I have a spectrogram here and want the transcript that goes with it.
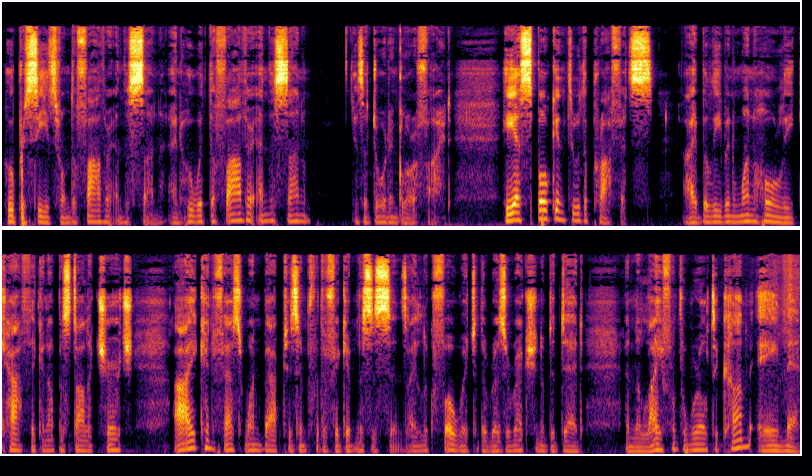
who proceeds from the Father and the Son, and who with the Father and the Son is adored and glorified. He has spoken through the prophets. I believe in one holy, Catholic, and Apostolic Church. I confess one baptism for the forgiveness of sins. I look forward to the resurrection of the dead and the life of the world to come. Amen.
